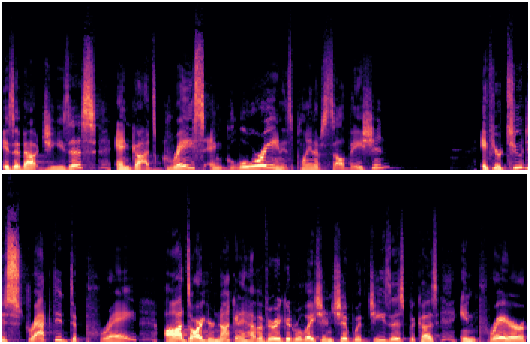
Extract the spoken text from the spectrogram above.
is about Jesus and God's grace and glory and his plan of salvation. If you're too distracted to pray, odds are you're not going to have a very good relationship with Jesus because in prayer,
